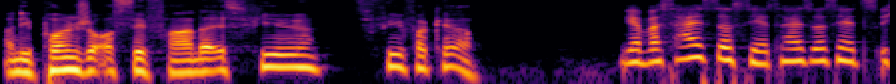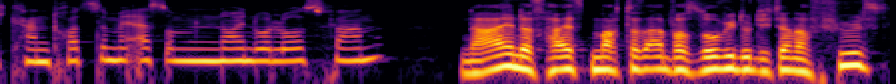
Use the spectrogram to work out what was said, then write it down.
an die polnische Ostsee fahren. Da ist viel, ist viel Verkehr. Ja, was heißt das jetzt? Heißt das jetzt, ich kann trotzdem erst um 9 Uhr losfahren? Nein, das heißt, mach das einfach so, wie du dich danach fühlst.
